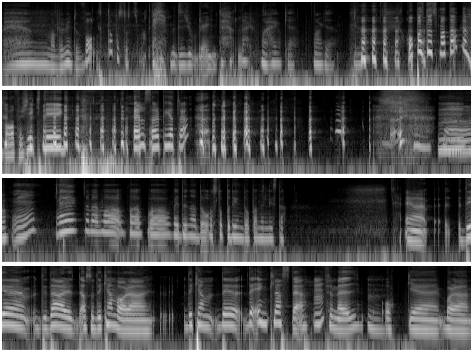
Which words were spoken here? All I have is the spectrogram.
Men man behöver ju inte volta på studsmatta. Nej, men det gjorde jag inte heller. Nej, okej. okej. Mm. Hoppa studsmatta, men var försiktig. Hälsar Petra. Mm. Mm. Nej, nej, men vad, vad, vad, vad är dina då? Vad står på din dopaminlista? Eh, det, det där, alltså det kan vara... Det, kan, det, det enklaste Mm. för mig Mm. och eh, bara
